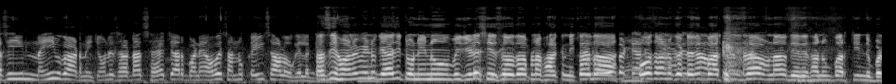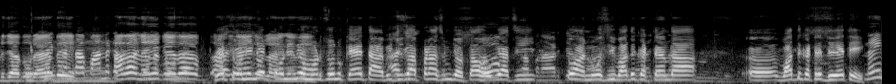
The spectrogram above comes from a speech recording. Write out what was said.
ਅਸੀਂ ਨਹੀਂ ਵਿਗਾੜਨੀ ਚਾਹੁੰਦੇ ਸਾਡਾ ਸਹਿਚਾਰ ਬਣਿਆ ਹੋਵੇ ਸਾਨੂੰ ਕਈ ਸਾਲ ਹੋ ਗਏ ਲੱਗੇ। ਅਸੀਂ ਹੁਣ ਵੀ ਇਹਨੂੰ ਕਿਹਾ ਸੀ ਟੋਨੀ ਨੂੰ ਵੀ ਜਿਹੜੇ 600 ਦਾ ਆਪਣਾ ਫ਼ਰਕ ਨਿਕਲਦਾ ਉਹ ਸਾਨੂੰ ਗੱਟੇ ਦੀ ਪਰਚੀ ਦੇ ਹਿਸਾਬ ਨਾਲ ਦੇ ਦੇ ਸਾਨੂੰ ਪਰਚੀ ਨਿਬੜ ਜਾ ਤੂੰ ਰਹਿਣ ਦੇ। ਕੇ ਆਦਾ ਨਹੀਂ ਕਹਿੰਦਾ ਜੇ ਟੋਨੀ ਨੇ ਟੋਨੀ ਨੇ ਹੁਣ ਤੁਹਾਨੂੰ ਕਹਿਤਾ ਵੀ ਜਦੋਂ ਆਪਣਾ ਸਮਝੌਤਾ ਹੋ ਗਿਆ ਸੀ ਤੁਹਾਨੂੰ ਅਸੀਂ ਵੱਧ ਗੱਟਿਆਂ ਦਾ ਅਹ, ਵੱਧ ਗੱਟੇ ਦੇ ਤੇ। ਨਹੀਂ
